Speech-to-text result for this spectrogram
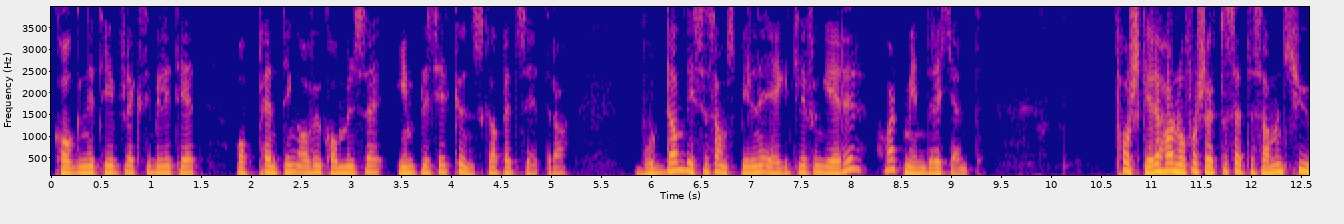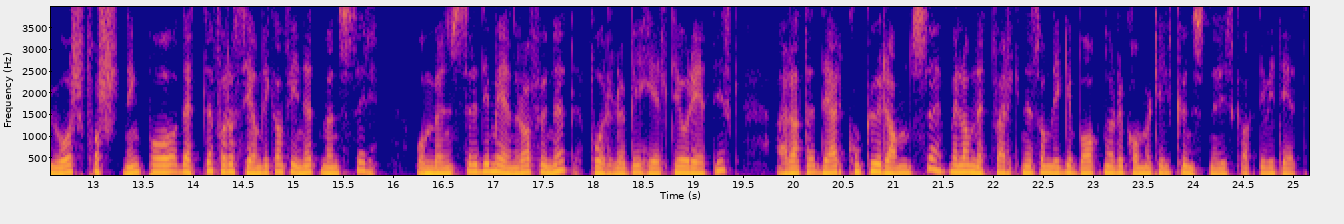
kognitiv fleksibilitet, opphenting av hukommelse, implisitt kunnskap etc. Hvordan disse samspillene egentlig fungerer, har vært mindre kjent. Forskere har nå forsøkt å sette sammen 20 års forskning på dette for å se om de kan finne et mønster, og mønsteret de mener å ha funnet, foreløpig helt teoretisk, er at det er konkurranse mellom nettverkene som ligger bak når det kommer til kunstnerisk aktivitet.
